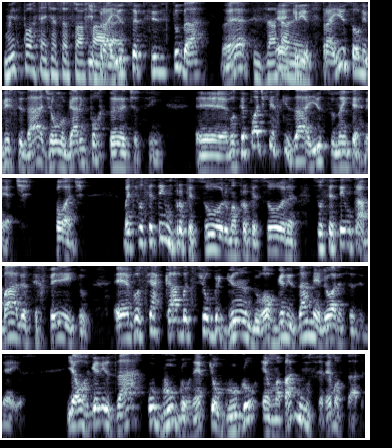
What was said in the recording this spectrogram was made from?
Muito importante essa sua fala. E para isso é preciso estudar, né? Exatamente. É, Cris, para isso a universidade é um lugar importante, assim. É, você pode pesquisar isso na internet, pode. Mas se você tem um professor, uma professora, se você tem um trabalho a ser feito, é, você acaba se obrigando a organizar melhor essas ideias e a organizar o Google, né? Porque o Google é uma bagunça, né, moçada?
